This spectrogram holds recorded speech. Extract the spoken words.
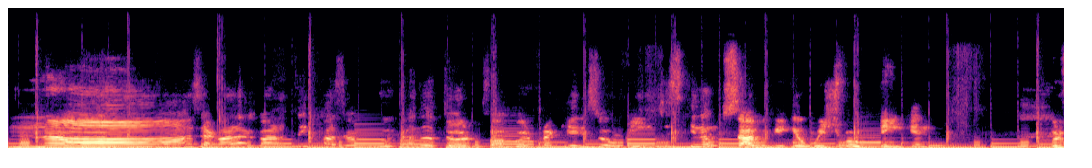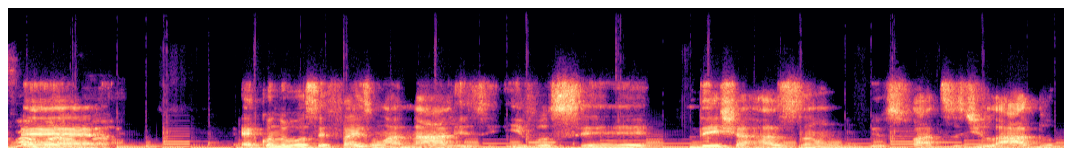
Nossa, agora, agora tem que fazer um tradutor, por favor, para aqueles ouvintes que não sabem o que é wishful thinking. Por favor. É, é quando você faz uma análise e você deixa a razão e os fatos de lado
